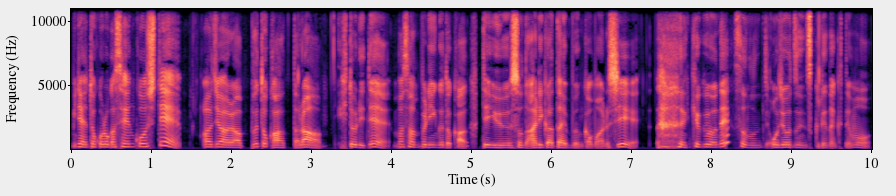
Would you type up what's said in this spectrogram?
みたいなところが先行して、あ、じゃあラップとかあったら、一人で、まあサンプリングとかっていう、そのありがたい文化もあるし、曲をね、その、お上手に作れなくても、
